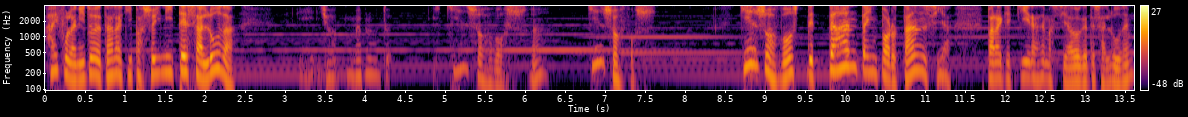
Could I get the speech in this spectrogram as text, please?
ay, fulanito de tal aquí pasó y ni te saluda. Y yo me pregunto, ¿y quién sos vos? ¿Eh? ¿Quién sos vos? ¿Quién sos vos de tanta importancia para que quieras demasiado que te saluden?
